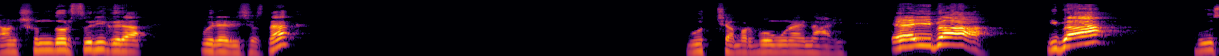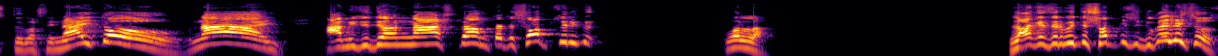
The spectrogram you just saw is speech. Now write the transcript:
এমন সুন্দর চুরি করা পুরা দিছিস না? বুঝছে আমার বউ মনে হয় নাই। এই ইবা ইবা! বুঝতে পারছি। নাই তো নাই। আমি যদি এখন না আসতাম তাতে সব চুরি বললা লাগেজের ভিতরে সব কিছু ঢুকাই লাইছস?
